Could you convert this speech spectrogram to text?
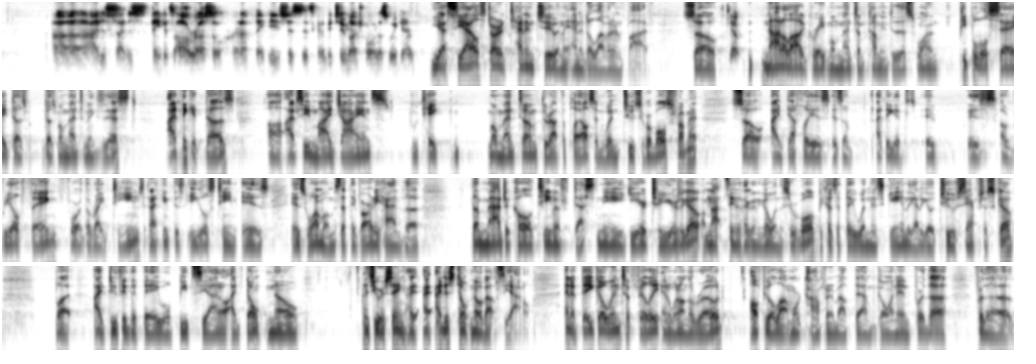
uh, I just I just think it's all Russell, and I think he's just it's going to be too much for him this weekend. yeah. Seattle started ten and two, and they ended eleven and five. So Yep. not a lot of great momentum coming to this one. People will say, "Does does momentum exist?" I think it does. Uh, I've seen my Giants who take momentum throughout the playoffs and win two Super Bowls from it. So I definitely is is a. I think it's it is a real thing for the right teams, and I think this Eagles team is is one of them. Is that they've already had the the magical team of destiny year two years ago. I'm not saying that they're going to go win the Super Bowl because if they win this game, they got to go to San Francisco. But I do think that they will beat Seattle. I don't know, as you were saying, I, I, I just don't know about Seattle. And if they go into Philly and win on the road, I'll feel a lot more confident about them going in for the for the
